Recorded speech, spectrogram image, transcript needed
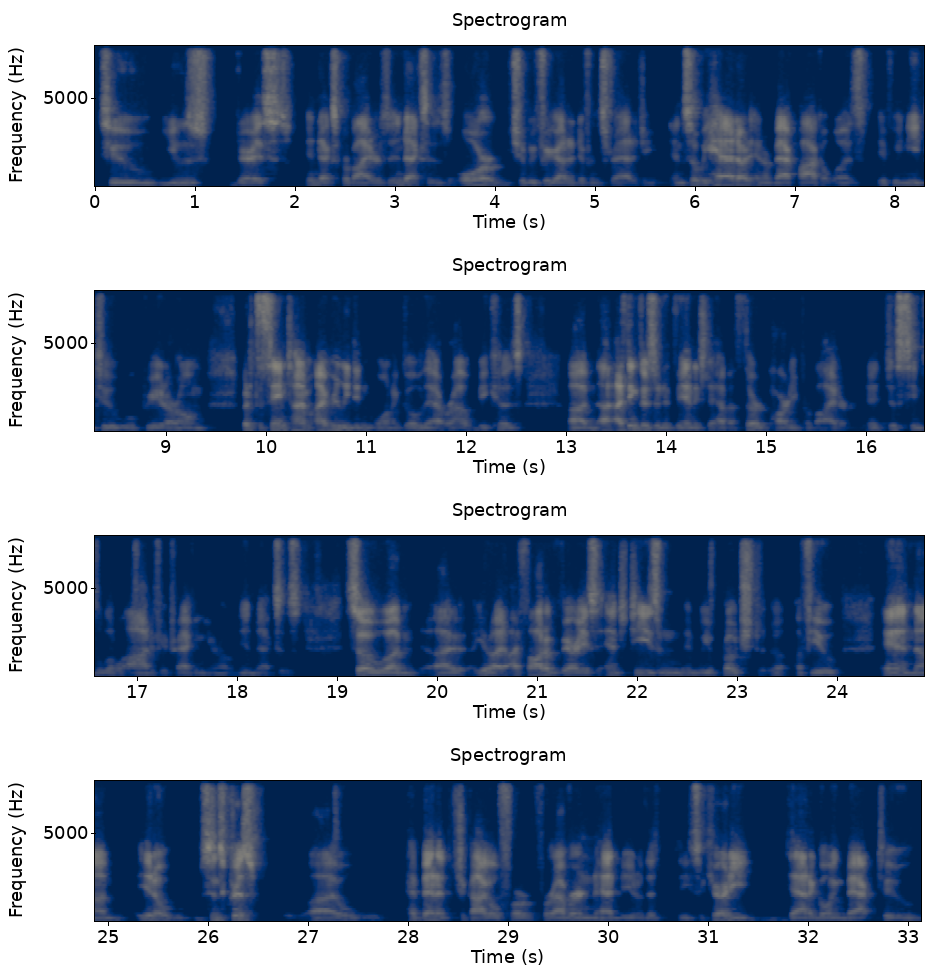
to use various index providers indexes or should we figure out a different strategy? And so we had our, in our back pocket was if we need to we'll create our own. But at the same time i really didn't want to go that route because uh, i think there's an advantage to have a third party provider. It just seems a little odd if you're tracking your own indexes. So, um, uh, you know, I, I, thought of various entities and, and we approached a, a few. And, um, you know, since CRSP uh, had been at Chicago for forever and had, you know, the, the security data going back to,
